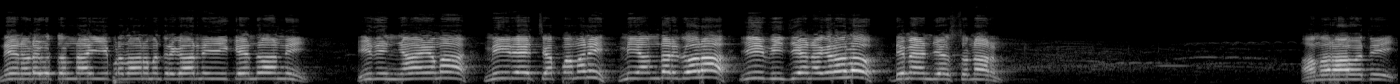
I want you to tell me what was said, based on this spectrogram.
నేను అడుగుతున్న ఈ ప్రధానమంత్రి గారిని ఈ కేంద్రాన్ని ఇది న్యాయమా? మీరే చెప్పమని మీ అందరి ద్వారా ఈ విజయనగరంలో డిమాండ్ చేస్తున్నారు. అమరావతి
